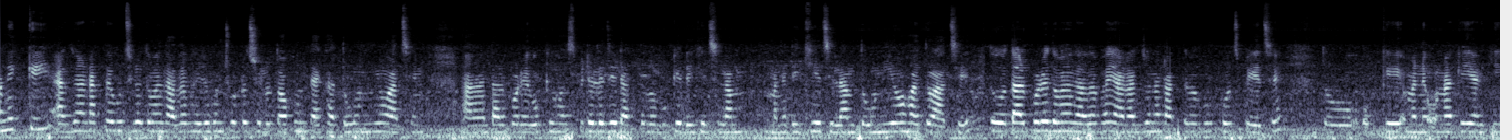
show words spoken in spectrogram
অনেককেই একজন ডাক্তারবাবু ছিল তোমার দাদা ভাই যখন ছোট ছিল তখন দেখাতো, উনিও আছেন। তারপরে ওকে হসপিটালে যে ডাক্তারবাবুকে দেখেছিলাম মানে দেখিয়েছিলাম, তো উনিও হয়তো আছে। তো তারপরে তোমার দাদা ভাই আর একজন ডাক্তারবাবুর খোঁজ পেয়েছে, তো ওকে মানে ওনাকেই আর কি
